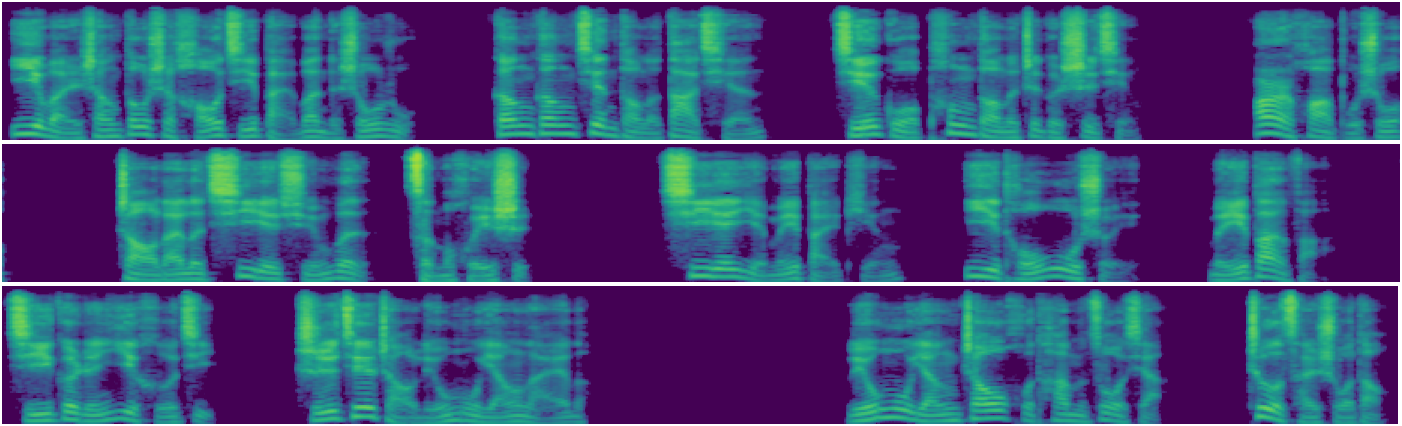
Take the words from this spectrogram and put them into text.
一晚上都是好几百万的收入。刚刚见到了大钱，结果碰到了这个事情，二话不说，找来了七爷询问怎么回事。七爷也没摆平，一头雾水。没办法，几个人一合计，直接找刘牧阳来了。刘牧阳招呼他们坐下，这才说道：“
